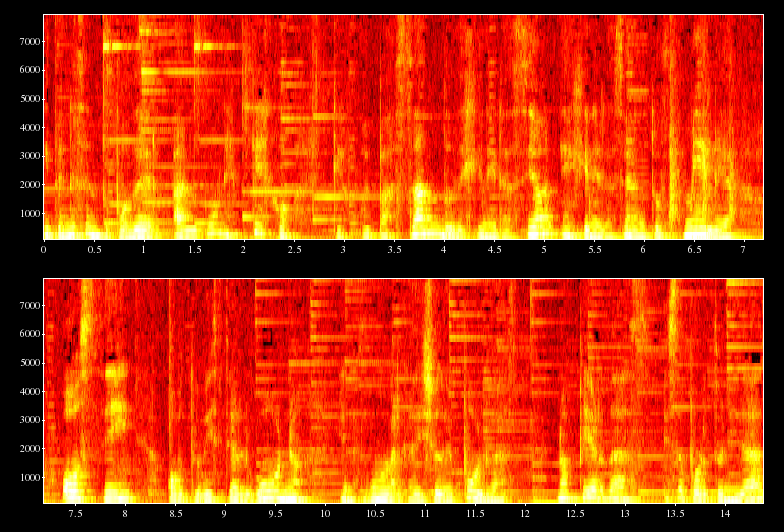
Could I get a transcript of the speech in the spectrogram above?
y tenés en tu poder algún espejo que fue pasando de generación en generación en tu familia, o si obtuviste alguno en algún mercadillo de pulgas, no pierdas esa oportunidad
